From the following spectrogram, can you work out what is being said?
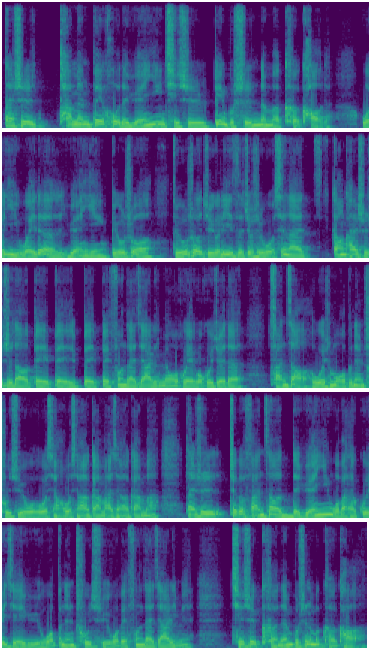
但是他们背后的原因其实并不是那么可靠的。我以为的原因，比如说，比如说举个例子，就是我现在刚开始知道被被被被封在家里面，我会我会觉得烦躁。为什么我不能出去？我我想我想要干嘛？想要干嘛？但是这个烦躁的原因，我把它归结于我不能出去，我被封在家里面。其实可能不是那么可靠，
